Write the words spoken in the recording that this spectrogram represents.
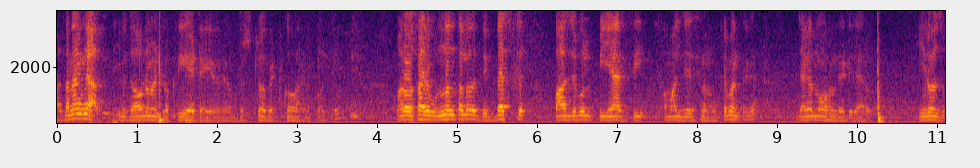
అదనంగా ఇవి గవర్నమెంట్లో క్రియేట్ అయ్యే దృష్టిలో పెట్టుకోవాలని కోరుతూ మరోసారి ఉన్నంతలో ది బెస్ట్ పాసిబుల్ పిఆర్సి అమలు చేసిన ముఖ్యమంత్రిగా జగన్మోహన్ రెడ్డి గారు ఈరోజు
